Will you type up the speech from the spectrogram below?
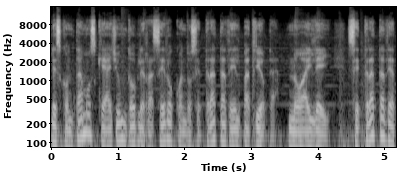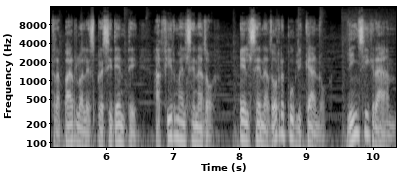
les contamos que hay un doble rasero cuando se trata de el patriota. No hay ley, se trata de atraparlo al expresidente, afirma el senador. El senador republicano, Lindsey Graham,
